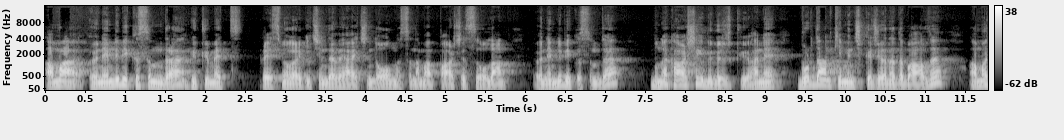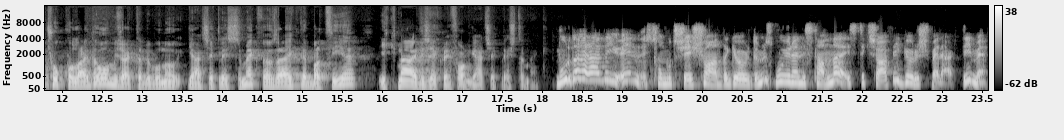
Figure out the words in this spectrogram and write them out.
Ama önemli bir kısım da hükümet resmi olarak içinde veya içinde olmasın ama parçası olan önemli bir kısım da buna karşı gibi gözüküyor. Hani buradan kimin çıkacağına da bağlı ama çok kolay da olmayacak tabii bunu gerçekleştirmek ve özellikle Batı'yı ikna edecek reform gerçekleştirmek. Burada herhalde en somut şey şu anda gördüğümüz bu Yunanistan'la istikşafi görüşmeler değil mi?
